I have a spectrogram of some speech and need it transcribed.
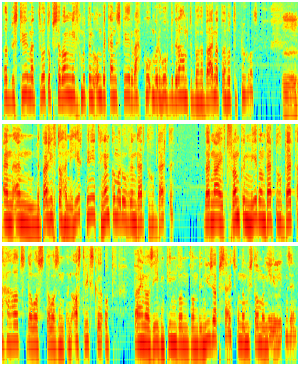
Dat bestuur met rood op zijn wangen heeft moeten een onbekende speler wegkopen voor een hoog bedrag om te gebaren dat dat een grote ploeg was. mm, En, en de pers heeft dat genegeerd. Nee, nee, het ging enkel maar over een 30 op 30. Daarna heeft Franken meer dan 30 op 30 gehaald. Dat was, dat was een, een op pagina 17 van, van de nieuwswebsite. Want dat moest allemaal niet Mhm. geweten zijn.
